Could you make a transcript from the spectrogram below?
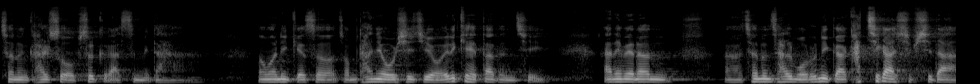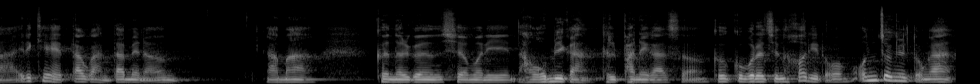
저는 갈 수 없을 것 같습니다. 어머니께서 좀 다녀오시지요. 이렇게 했다든지 아니면은 아, 저는 잘 모르니까 같이 가십시다. 이렇게 했다고 한다면은 아마 그 늙은 시어머니 나오미가 들판에 가서 그 구부러진 허리로 온종일 동안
